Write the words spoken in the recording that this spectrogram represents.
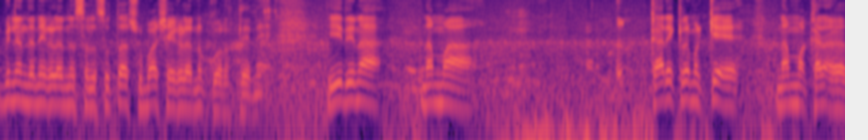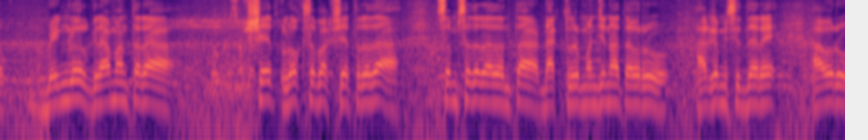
ಅಭಿನಂದನೆಗಳನ್ನು ಸಲ್ಲಿಸುತ್ತಾ ಶುಭಾಶಯಗಳನ್ನು ಕೋರುತ್ತೇನೆ. ಈ ದಿನ ನಮ್ಮ ಕಾರ್ಯಕ್ರಮಕ್ಕೆ ನಮ್ಮ ಕ ಬೆಂಗಳೂರು ಗ್ರಾಮಾಂತರ ಕ್ಷೇತ್ರ, ಲೋಕಸಭಾ ಕ್ಷೇತ್ರದ ಸಂಸದರಾದಂಥ ಡಾಕ್ಟರ್ ಮಂಜುನಾಥ್ ಅವರು ಆಗಮಿಸಿದ್ದಾರೆ. ಅವರು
